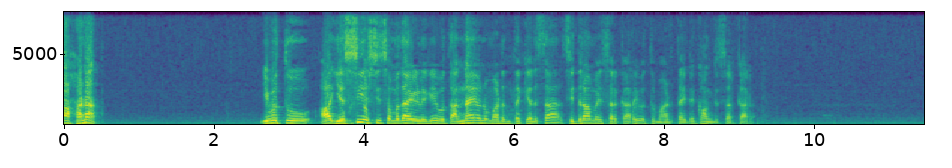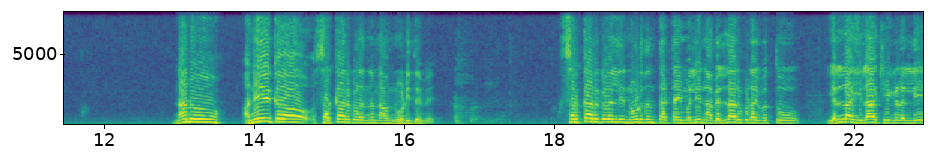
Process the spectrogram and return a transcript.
ಆ ಹಣ, ಇವತ್ತು ಆ ಎಸ್ ಸಿ ಎಸ್ ಸಮುದಾಯಗಳಿಗೆ ಇವತ್ತು ಅನ್ಯಾಯವನ್ನು ಮಾಡುವಂತ ಕೆಲಸ ಸಿದ್ದರಾಮಯ್ಯ ಸರ್ಕಾರ ಇವತ್ತು ಮಾಡ್ತಾ ಇದೆ, ಕಾಂಗ್ರೆಸ್ ಸರ್ಕಾರ. ನಾನು ಅನೇಕ ಸರ್ಕಾರಗಳನ್ನು ನಾವು ನೋಡಿದ್ದೇವೆ. ಸರ್ಕಾರಗಳಲ್ಲಿ ನೋಡಿದಂತ ಟೈಮಲ್ಲಿ ನಾವೆಲ್ಲರೂ ಕೂಡ ಇವತ್ತು ಎಲ್ಲ ಇಲಾಖೆಗಳಲ್ಲಿ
